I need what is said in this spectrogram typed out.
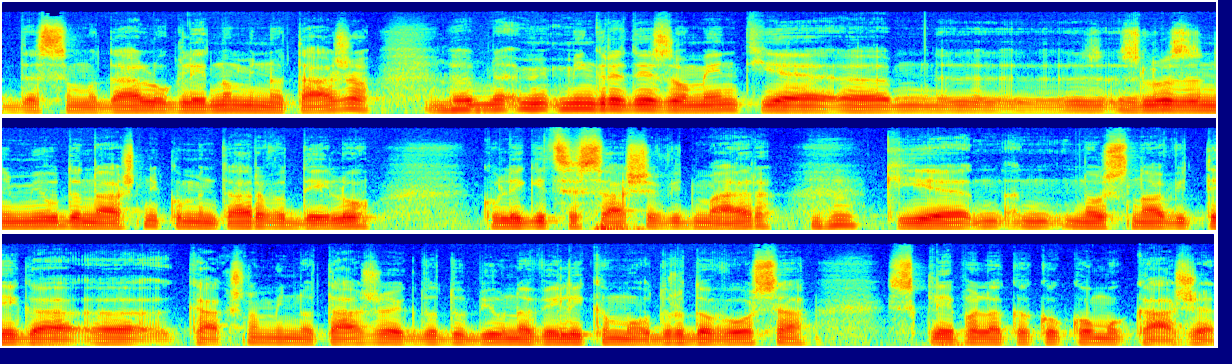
da se mu dal ugledno minotažo. Uh mhm. eh, -huh. Min grede za oment je zelo zanimiv današnji komentar v delu kolegice Saše Vidmajer, uh mhm. -huh. ki je na osnovi tega, kakšno minotažo je kdo dobil na velikem odru Davosa, sklepala, kako komu kaže.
